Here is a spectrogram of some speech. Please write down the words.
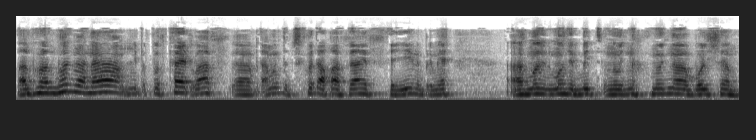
Возможно, она не подпускает вас, э, потому что чего-то опасается, ей, например, э, может, может быть, нужно, нужно больше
